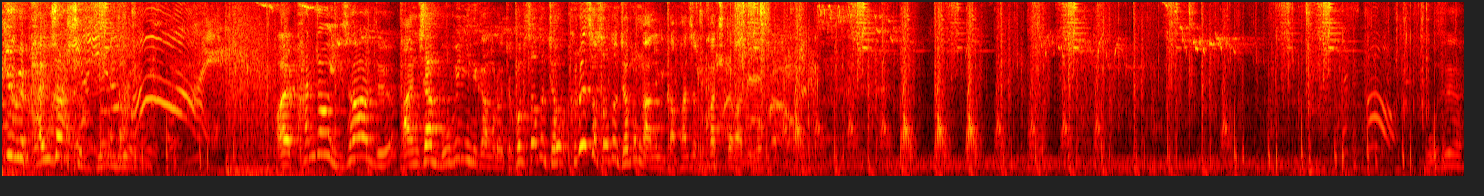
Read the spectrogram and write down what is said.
이게 왜 반샷이? 아, 판정이 이상한데요? 반샷 무빙이니까 그렇죠. 그럼 써도 저 그래서 써도 접은 거 아닙니까? 반샷 똑같이 떠가지고. 오세요.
